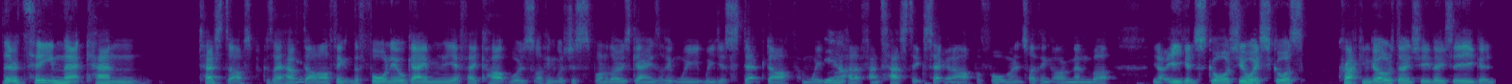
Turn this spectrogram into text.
they're a team that can test us because they have done. I think the 4 0 game in the FA Cup was, I think, was just one of those games. I think we we just stepped up and we Yeah. had a fantastic second half performance. I think I remember, you know, Egan scored. She always scores cracking goals, don't she, Lucy Egan?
